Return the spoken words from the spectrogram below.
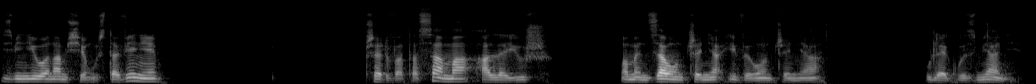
I zmieniło nam się ustawienie. Przerwa ta sama, ale już moment załączenia i wyłączenia uległy zmianie.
